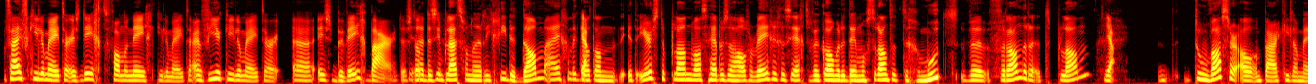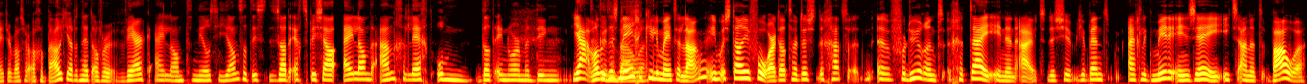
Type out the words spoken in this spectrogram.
Vijf kilometer is dicht van de negen kilometer en vier kilometer uh, is beweegbaar. Dus, dat... ja, dus in plaats van een rigide dam eigenlijk, ja. wat dan het eerste plan was, hebben ze halverwege gezegd, we komen de demonstranten tegemoet, we veranderen het plan. Ja toen was er al een paar kilometer was er al gebouwd. Je had het net over werkeiland Neeltje Jans. Dat is, ze hadden echt speciaal eilanden aangelegd om dat enorme ding Ja, te want het is bouwen. 9 kilometer lang. Stel je voor dat er dus er gaat uh, voortdurend getij in en uit. Dus je, je bent eigenlijk midden in zee iets aan het bouwen.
